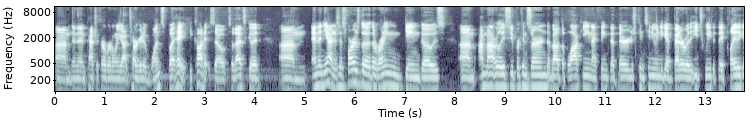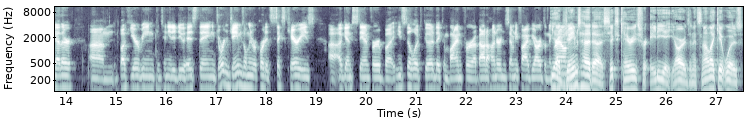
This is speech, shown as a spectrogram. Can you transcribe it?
um, and then Patrick Herbert only got targeted once, but hey, he caught it, so so that's good. Um, and then yeah, just as far as the the running game goes, um, I'm not really super concerned about the blocking. I think that they're just continuing to get better with each week that they play together. Um, Bucky Irving continued to do his thing. Jordan James only recorded six carries uh, against Stanford, but he still looked good. They combined for about 175 yards on the yeah, ground. Yeah, James had uh, six carries for 88 yards, and it's not like it was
